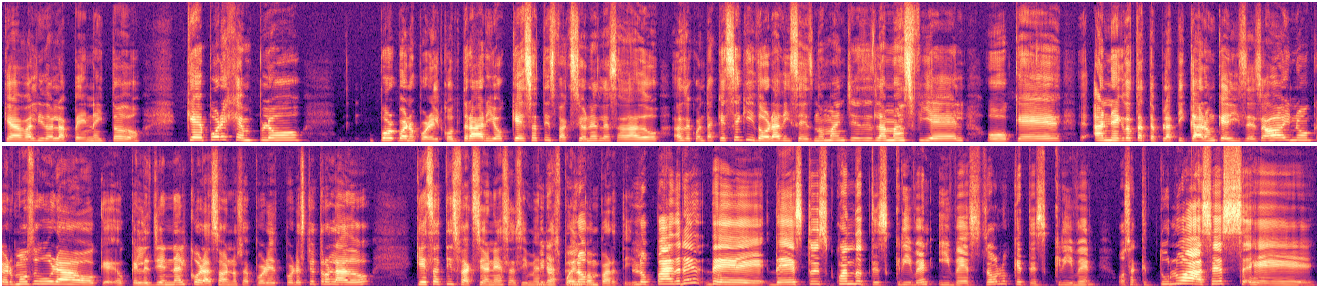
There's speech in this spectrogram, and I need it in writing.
que ha valido la pena y todo. Que, por ejemplo, por, bueno, por el contrario, ¿qué satisfacciones les ha dado? Haz de cuenta, ¿qué seguidora dices, no manches, es la más fiel? ¿O qué anécdota te platicaron que dices, ay, no, qué hermosura? ¿O que, o que les llena el corazón? O sea, por, por este otro lado, ¿qué satisfacciones así me Mira, nos pueden lo- compartir? Lo padre de, de esto es cuando te escriben y ves todo lo que te escriben, o sea, que tú lo haces, eh,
